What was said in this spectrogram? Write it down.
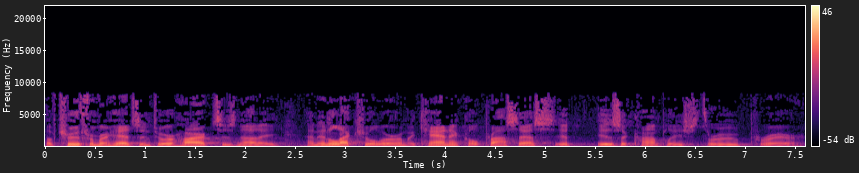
of truth from our heads into our hearts is not a, an intellectual or a mechanical process. It is accomplished through prayer.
